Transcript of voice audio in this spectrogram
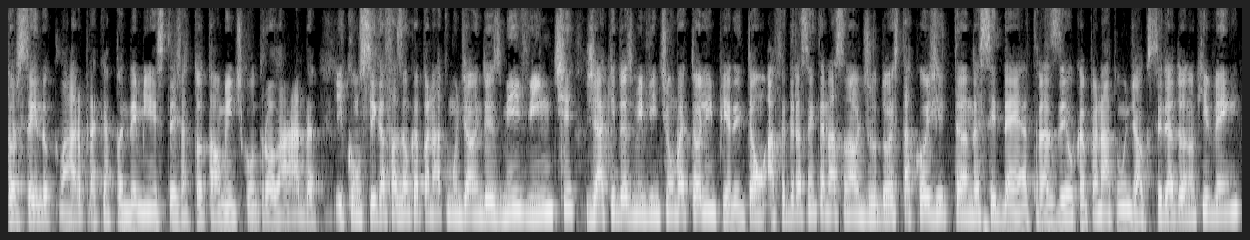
torcendo, claro, para que a pandemia esteja totalmente controlada e consiga fazer um campeonato mundial em 2020, já que 2021 vai ter Olimpíada. Então, a Federação Internacional de Judô está cogitando essa ideia, trazer o campeonato mundial que seria do ano que vem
